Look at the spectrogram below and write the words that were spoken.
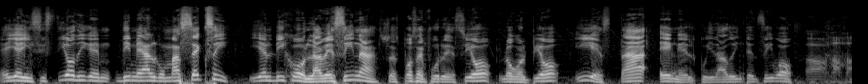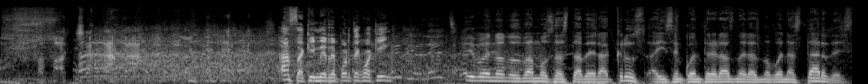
Ella insistió, "Digue- dime algo más sexy. Y él dijo, la vecina. Su esposa enfureció, lo golpeó y está en el cuidado intensivo. Hasta aquí mi reporte, Joaquín. Y bueno, nos vamos hasta Veracruz. Ahí se encuentra Erasmo. Erasmo, buenas tardes.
